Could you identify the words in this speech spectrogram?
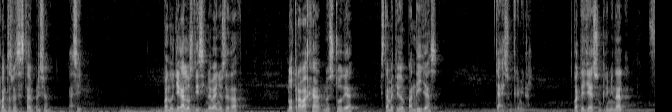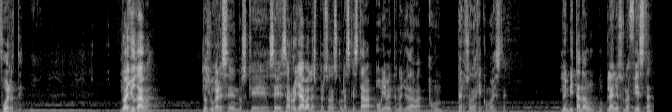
¿Cuántas veces estaba en prisión? Así. Cuando llega a los 19 años de edad, no trabaja, no estudia, está metido en pandillas, ya es un criminal. Cuate ya es un criminal fuerte. No ayudaba los lugares en los que se desarrollaba, las personas con las que estaba, obviamente no ayudaba a un personaje como este. Lo invitan a un cumpleaños, una fiesta,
